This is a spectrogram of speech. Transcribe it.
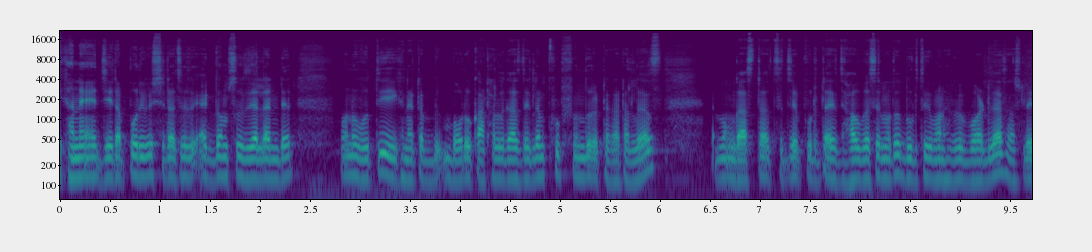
এখানে যেটা পরিবেশ সেটা হচ্ছে একদম সুইজারল্যান্ডের অনুভূতি। এখানে একটা বড় কাঁঠাল গাছ দেখলাম, খুব সুন্দর একটা কাঁঠাল গাছ। এবং গাছটা হচ্ছে যে পুরোটাই ঝাউ গাছের মতো, দূর থেকে মনে হবে বট গাছ। আসলে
